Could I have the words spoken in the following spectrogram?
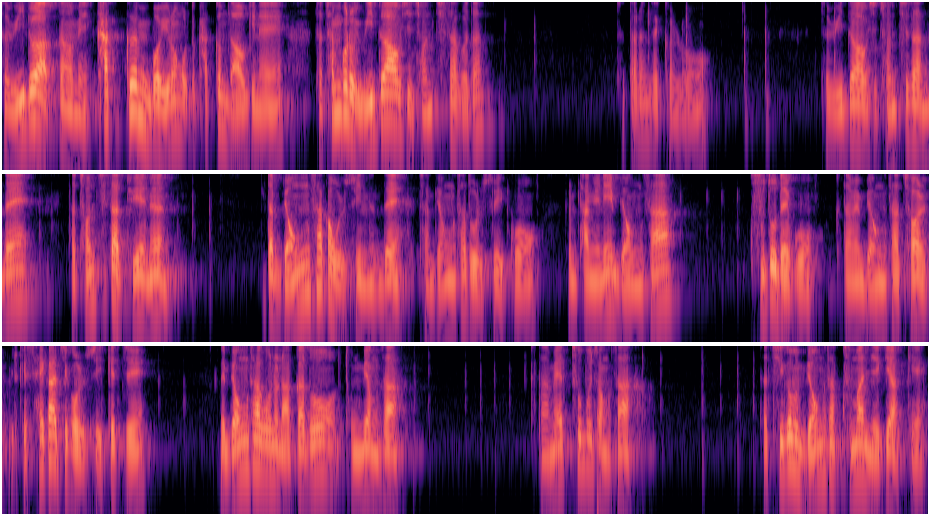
자 without 다음에 가끔 뭐 이런 것도 가끔 나오긴 해. 자, 참고로 without이 전치사거든. 자, 다른 색깔로. 자, without이 전치사인데, 자, 전치사 뒤에는 일단 명사가 올 수 있는데, 자, 명사도 올 수 있고, 그럼 당연히 명사 구도 되고, 그 다음에 명사 절, 이렇게 세 가지가 올 수 있겠지. 근데 명사구는 아까도 동명사, 그 다음에 투부정사. 자, 지금은 명사 구만 얘기할게.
